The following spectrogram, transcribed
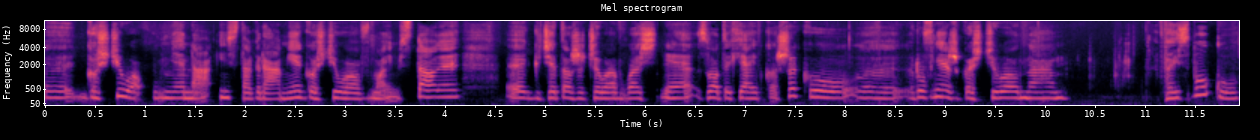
y, gościło u mnie na Instagramie, gościło w moim story, y, gdzie to życzyłam właśnie złotych jaj w koszyku. Również gościło na Facebooku,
